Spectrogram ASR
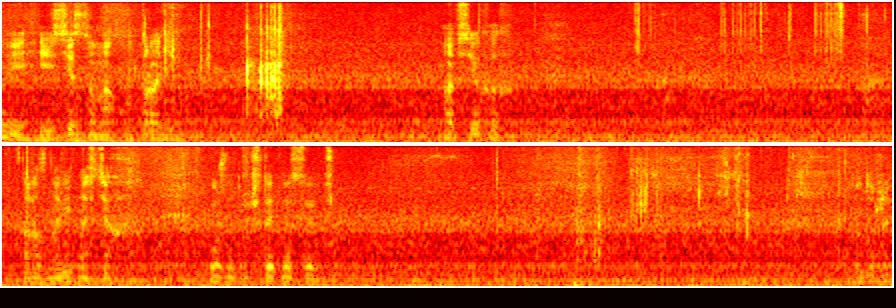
Ну и, естественно, Ультра 1. О всех их разновидностях можно прочитать на сайте. Но даже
